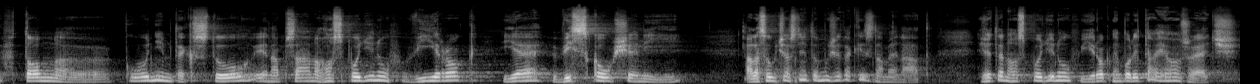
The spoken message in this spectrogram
v tom původním textu je napsáno hospodinu výrok je vyzkoušený, ale současně to může taky znamenat, že ten hospodinův výrok neboli ta jeho řeč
